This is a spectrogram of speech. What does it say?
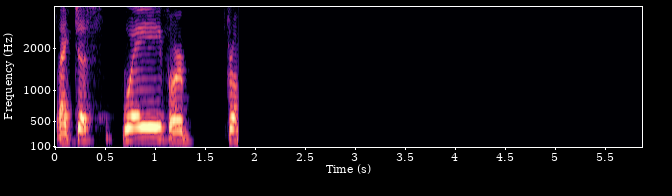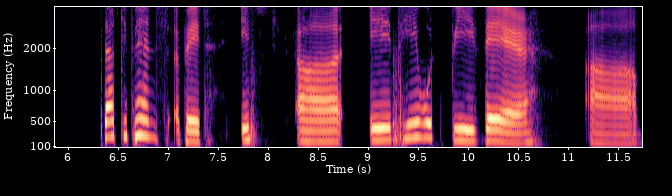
Like just wave or That depends a bit. If uh, if he would be there um,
